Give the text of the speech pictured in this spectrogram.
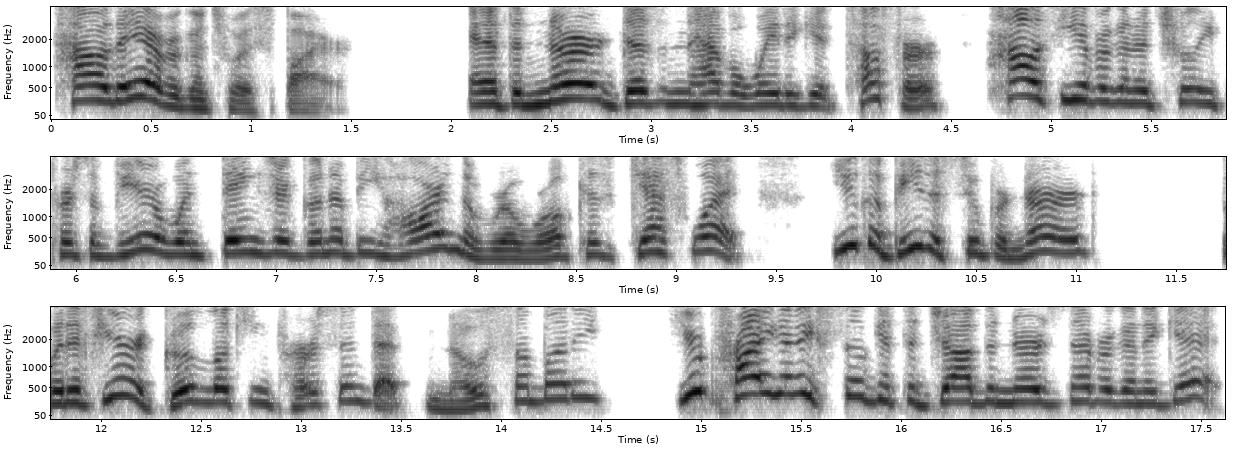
how are they ever going to aspire and if the nerd doesn't have a way to get tougher how is he ever going to truly persevere when things are going to be hard in the real world? Because guess what? You could be the super nerd, but if you're a good looking person that knows somebody, you're probably going to still get the job the nerd's never going to get.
